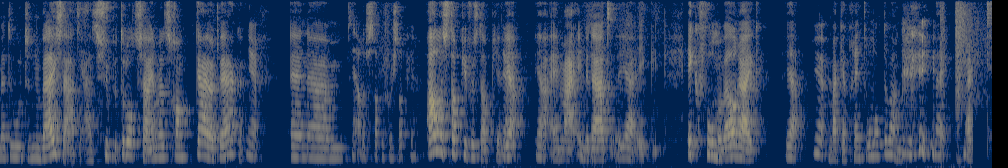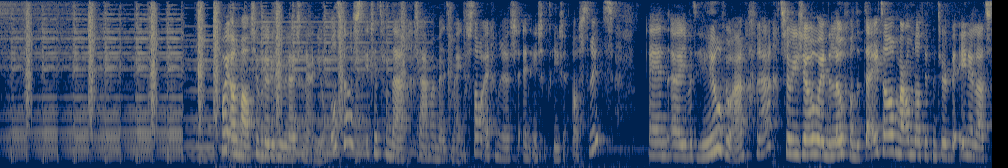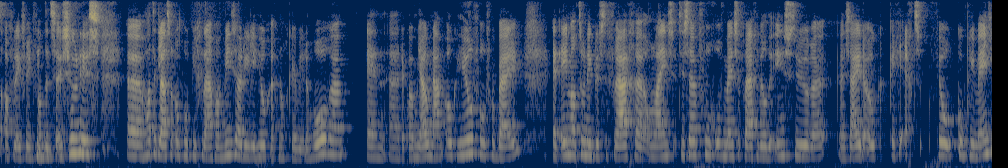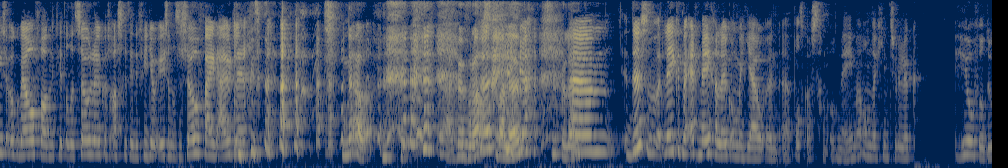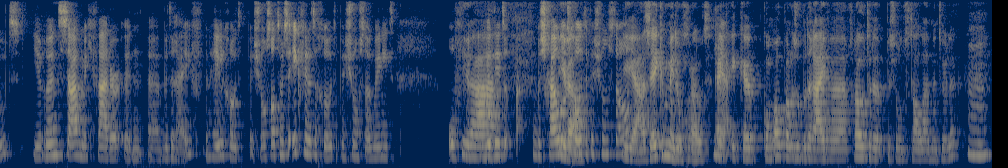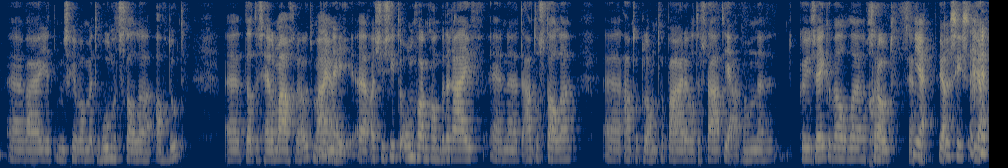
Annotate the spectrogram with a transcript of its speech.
met hoe het er nu bij staat, ja, super trots zijn, maar het is gewoon keihard werken. Ja. En En alles stapje voor stapje. alles stapje voor stapje. Ja. Ja. Ja, en maar inderdaad, eh, ja, ik, ik voel me wel rijk. Ja, Ja. maar ik heb geen ton op de bank. Nee. Maar Hoi allemaal, superleuk dat jullie luisteren naar een nieuwe podcast. Ik zit vandaag samen met mijn staleigenaresse en instructrice Astrid. En eh, je bent heel veel aangevraagd, sowieso in de loop van de tijd al. Maar omdat dit natuurlijk de ene laatste aflevering van dit seizoen is, eh, had ik laatst een oproepje gedaan van wie zouden jullie heel graag nog een keer willen horen. En eh daar kwam jouw naam ook heel veel voorbij. En eenmaal toen ik dus de vragen online... Het is zo vroeg of mensen vragen wilden insturen. zeiden ook... Kreeg je echt veel complimentjes ook wel van... Ik vind het altijd zo leuk als Astrid in de video is. Omdat ze zo fijn uitlegt. nou, ja, ik ben verrast, maar leuk. Ja. Superleuk. Ehm, dus leek het me echt mega leuk om met jou een eh, podcast te gaan opnemen. Omdat je natuurlijk heel veel doet. Je runt samen met je vader een eh, bedrijf. Een hele grote pensioenstal. Tenminste, ik vind het een grote pensioenstal. Ik weet niet of Ja. we dit beschouwen als grote pensioenstal. ja, zeker middelgroot. Kijk, Ja. ik eh, kom ook wel eens op bedrijven, grotere pensioenstallen natuurlijk. Mhm. waar je het misschien wel met honderd stallen afdoet. Eh, dat is helemaal groot. Maar Ja. nee, eh, als je ziet de omvang van het bedrijf en eh, het aantal stallen, aantal klanten, paarden, wat er staat, ja, dan kun je zeker wel groot zeggen. Ja, ja. precies. Ja,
